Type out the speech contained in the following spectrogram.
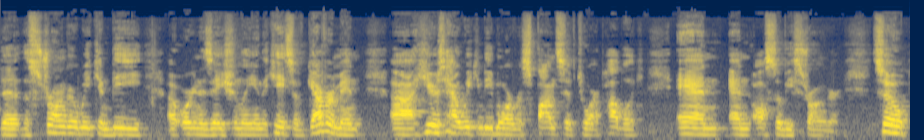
the, the stronger we can be uh, organizationally. In the case of government, uh, here's how we can be more responsive to our public and, and also be stronger. So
